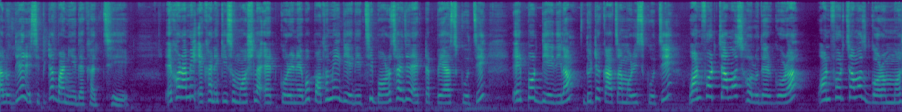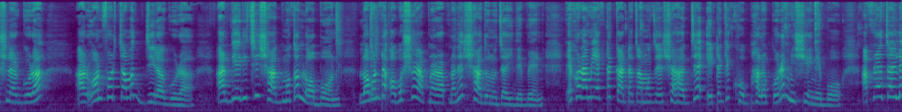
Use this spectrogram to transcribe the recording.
আলু দিয়ে রেসিপিটা বানিয়ে দেখাচ্ছি। এখন আমি এখানে কিছু মশলা অ্যাড করে নেব। প্রথমেই দিয়ে দিচ্ছি বড় সাইজের একটা পেঁয়াজ কুচি। এরপর দিয়ে দিলাম দুইটা কাঁচামরিচ কুচি ওয়ান ফোর চামচ হলুদের গুঁড়া ওয়ান ফোর চামচ গরম মশলার গুঁড়া আর ওয়ান ফোর চামচ জিরা গুঁড়া। আর দিয়ে দিচ্ছি স্বাদ মতো লবণ। লবণটা অবশ্যই আপনারা আপনাদের স্বাদ অনুযায়ী দেবেন। এখন আমি একটা কাঁটা চামচের সাহায্যে এটাকে খুব ভালো করে মিশিয়ে নেব। আপনারা চাইলে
